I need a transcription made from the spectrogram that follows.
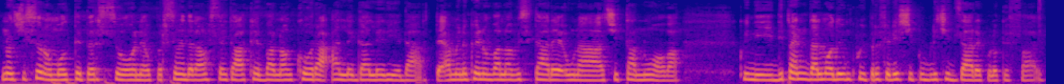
non ci sono molte persone o persone della nostra età che vanno ancora alle gallerie d'arte, a meno che non vanno a visitare una città nuova. Quindi dipende dal modo in cui preferisci pubblicizzare quello che fai.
